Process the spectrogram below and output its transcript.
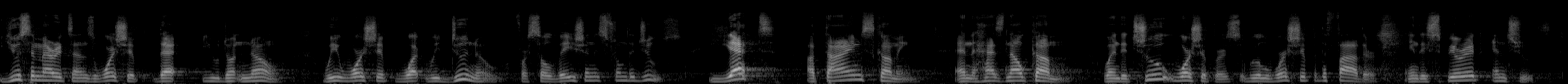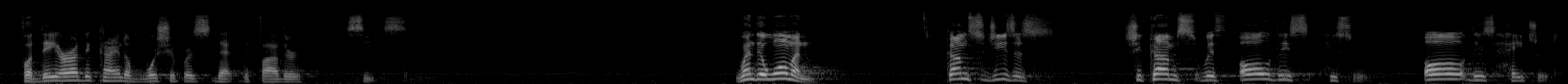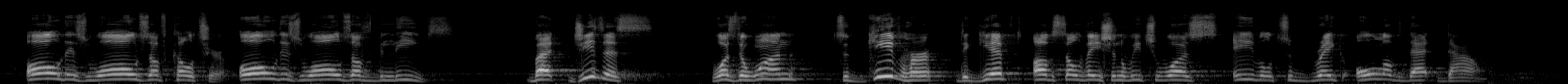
You Samaritans worship that you don't know. We worship what we do know, for salvation is from the Jews. Yet a time is coming and has now come when the true worshippers will worship the Father in the Spirit and truth, for they are the kind of worshippers that the Father seeks. When the woman comes to Jesus, she comes with all this history, all this hatred, all these walls of culture, all these walls of beliefs. But Jesus was the one to give her the gift of salvation, which was able to break all of that down.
